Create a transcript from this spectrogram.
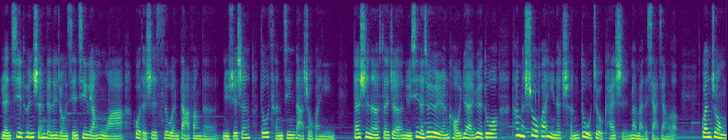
忍气吞声的那种贤妻良母啊，或者是斯文大方的女学生，都曾经大受欢迎。但是呢，随着女性的就业人口越来越多，她们受欢迎的程度就开始慢慢的下降了。观众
